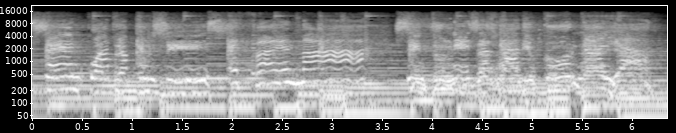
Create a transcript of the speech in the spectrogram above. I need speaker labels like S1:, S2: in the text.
S1: 104.6 FM Sintonitzes Ràdio Cornellà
